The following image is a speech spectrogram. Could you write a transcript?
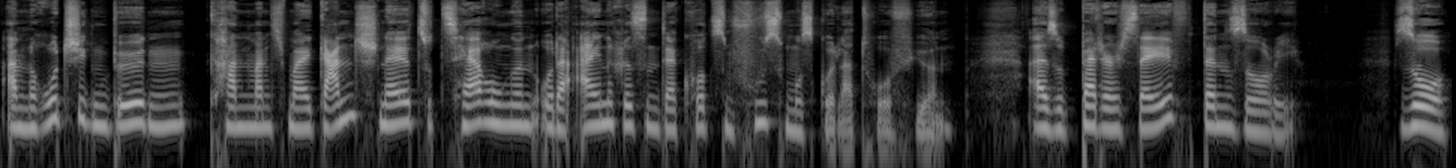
an rutschigen Böden kann manchmal ganz schnell zu Zerrungen oder Einrissen der kurzen Fußmuskulatur führen. Also better safe than sorry. So,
